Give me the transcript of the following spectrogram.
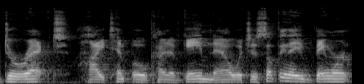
direct high tempo kind of game now, which is something they they weren't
